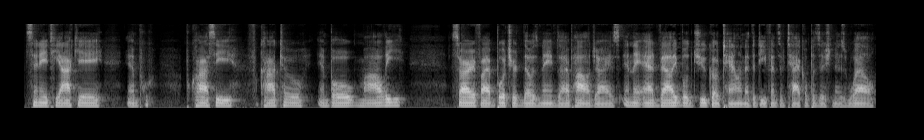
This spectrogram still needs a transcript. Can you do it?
Sene Tiake and Pukasi Fukato and Bo Mali. Sorry if I butchered those names. I apologize. And they add valuable JUCO talent at the defensive tackle position as well.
